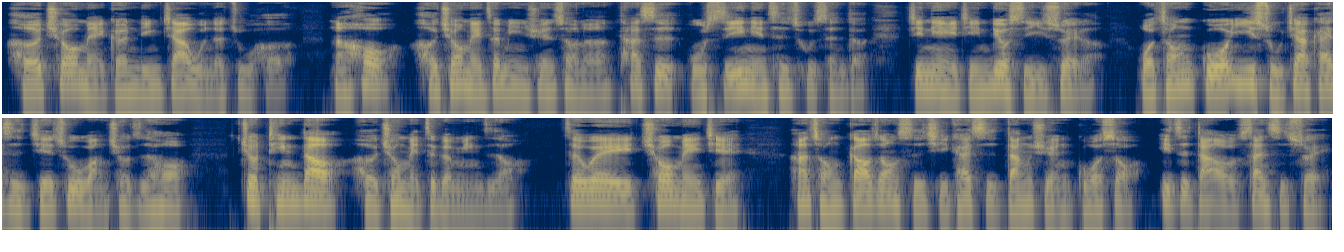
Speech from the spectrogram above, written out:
何秋美跟林嘉文的组合，然后何秋美这名选手呢，她是五十一年次出生的，今年已经六十一岁了。我从国一暑假开始接触网球之后，就听到何秋美这个名字哦。这位秋美姐，她从高中时期开始当选国手，一直到三十岁。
